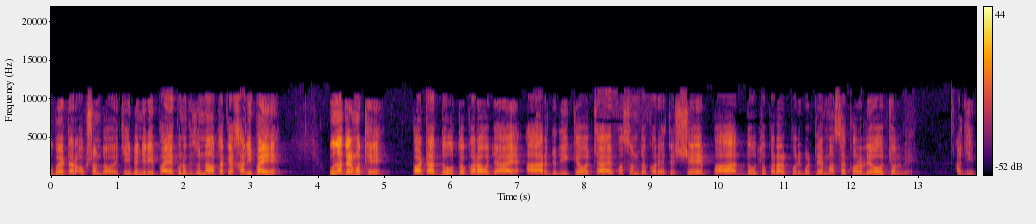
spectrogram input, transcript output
উভয়টার অপশন দেওয়া হয়েছে। ইভেন যদি পায়ে কোনো কিছু নাও থাকে খালি পায়ে ওনাদের মধ্যে পাটা দৌত করাও যায়, আর যদি কেউ চায় পছন্দ করে, তো সে পা দৌত করার পরিবর্তে মাসা করলেও চলবে। আজীব।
